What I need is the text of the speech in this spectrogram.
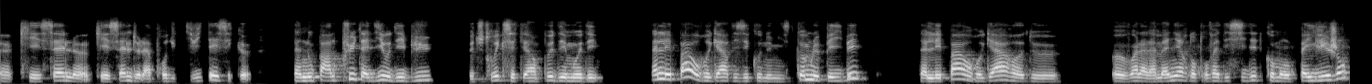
euh, qui est celle, qui est celle de la productivité, c'est que ça nous parle plus. Tu as dit au début que tu trouvais que c'était un peu démodé. Ça ne l'est pas au regard des économistes, comme le PIB. Ça ne l'est pas au regard de, euh, voilà, la manière dont on va décider de comment on paye les gens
